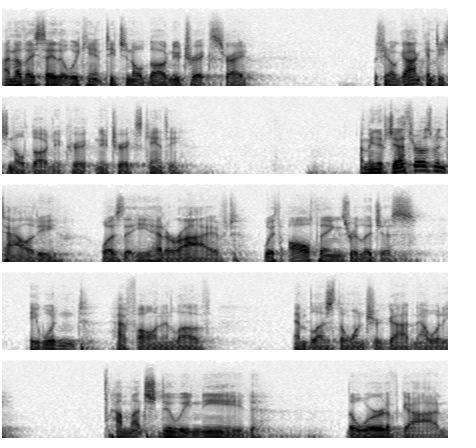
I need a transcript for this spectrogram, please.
I know they say that we can't teach an old dog new tricks, right? But you know, God can teach an old dog new, new tricks, can't he? I mean, if Jethro's mentality was that he had arrived with all things religious, he wouldn't have fallen in love and blessed the one true God, now would he? How much do we need the Word of God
